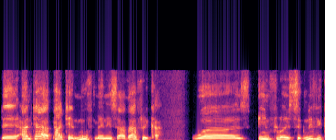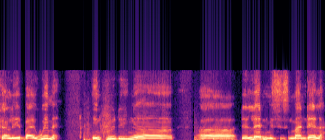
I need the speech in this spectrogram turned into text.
the anti-apartheid movement in South Africa was influenced significantly by women, including uh, uh the late Mrs. Mandela.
